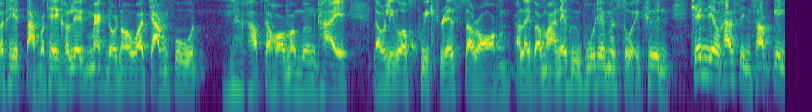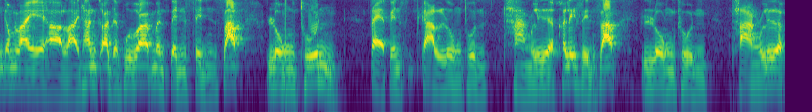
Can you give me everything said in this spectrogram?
ประเทศต่างประเทศเขาเรียกแมคโดนัลว่าจังฟู้ดนะครับแต่พอมาเมืองไทยเราเรียกว่าควิกรีสอร์ทอะไรประมาณนี้คือพูดให้มันสวยขึ้น เช่นเดียวกันสินทรัพย์เก็งกำไรหลายท่านก็อาจจะพูดว่ามันเป็นสินทรัพย์ลงทุน แต่เป็นการลงทุนทางเลือกเขาเรียกสินทรัพย์ ลงทุนทางเลือก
